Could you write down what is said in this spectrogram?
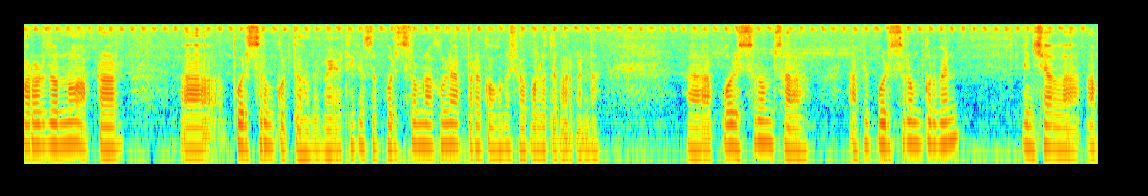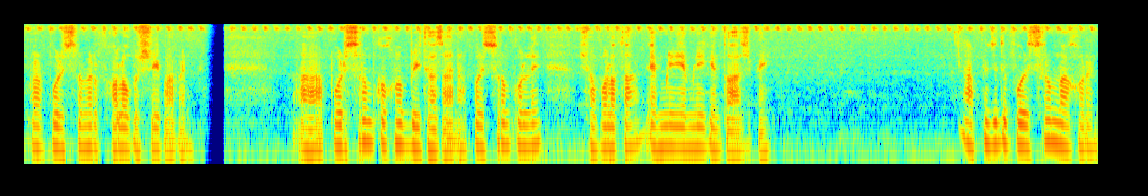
করার জন্য আপনার পরিশ্রম করতে হবে ভাইয়া, ঠিক আছে? পরিশ্রম না করলে আপনারা কখনো সফল হতে পারবেন না। পরিশ্রম ছাড়া আপনি পরিশ্রম করবেন ইনশাল্লাহ আপনার পরিশ্রমের ফল অবশ্যই পাবেন। পরিশ্রম কখনো বৃথা যায় না। পরিশ্রম করলে সফলতা এমনি এমনি কিন্তু আসবে। আপনি যদি পরিশ্রম না করেন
